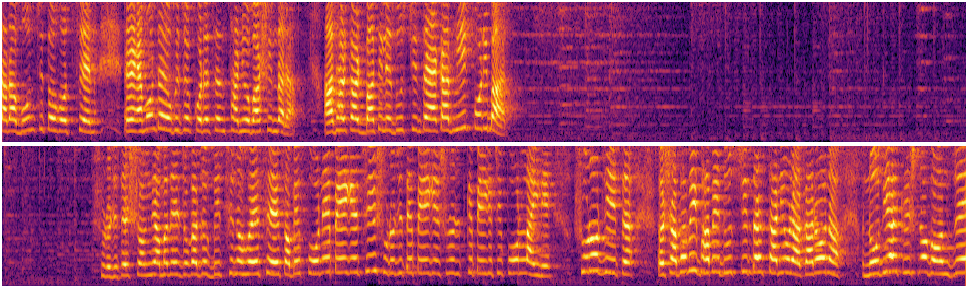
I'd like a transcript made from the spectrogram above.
তারা বঞ্চিত হচ্ছেন এমনটাই অভিযোগ করেছেন স্থানীয় বাসিন্দারা। আধার কার্ড বাতিলে দুশ্চিন্তা একাধিক পরিবার। সুরজিতের সঙ্গে আমাদের যোগাযোগ বিচ্ছিন্ন হয়েছে। তবে ফোনে পেয়ে গেছি, সুরজিতে পেয়ে গেছি, সুরজিৎকে পেয়ে গেছি ফোন লাইনে। সুরজিৎ, স্বাভাবিকভাবে দুশ্চিন্তা স্থানীয়রা, কারণ নদিয়ার কৃষ্ণগঞ্জে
